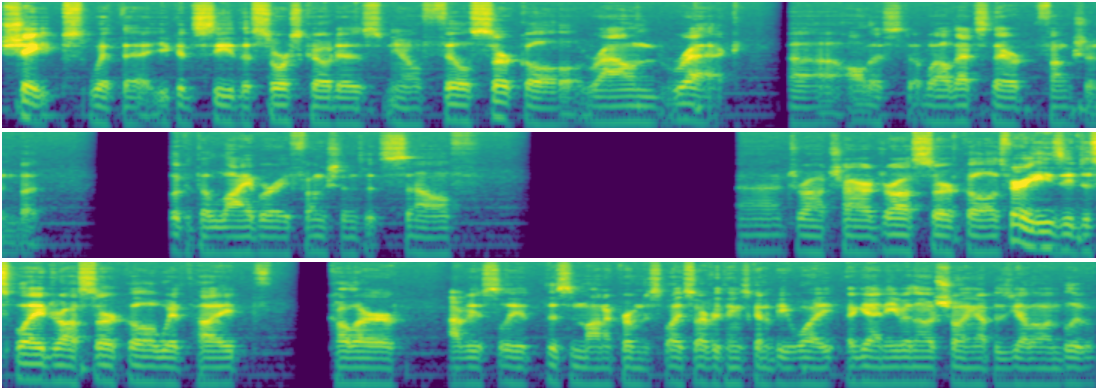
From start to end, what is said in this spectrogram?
shapes with it. You can see the source code is, you know, fill circle, round rec, uh, all this stuff. Well, that's their function, but look at the library functions itself. Uh, draw char, draw circle. It's very easy. Display, draw circle, width, height, color. Obviously, this is monochrome display, so everything's going to be white. Again, even though it's showing up as yellow and blue.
